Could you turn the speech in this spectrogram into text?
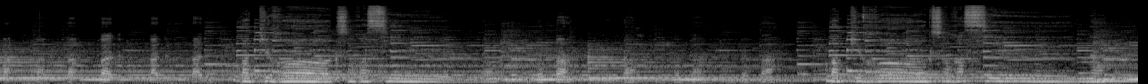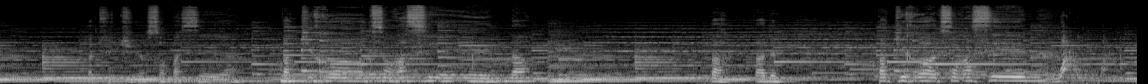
Pas, pas, pas, pas pirogue sans racine. Pas de futur sans passé. Hein. Pirogue sans racine. Pas, pas de, pirogue sans racine.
